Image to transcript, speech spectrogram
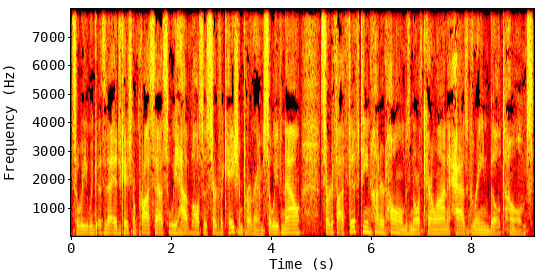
So we, we go through that educational process. We have also certification programs. So we've now certified 1,500 homes in North Carolina as green built homes.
